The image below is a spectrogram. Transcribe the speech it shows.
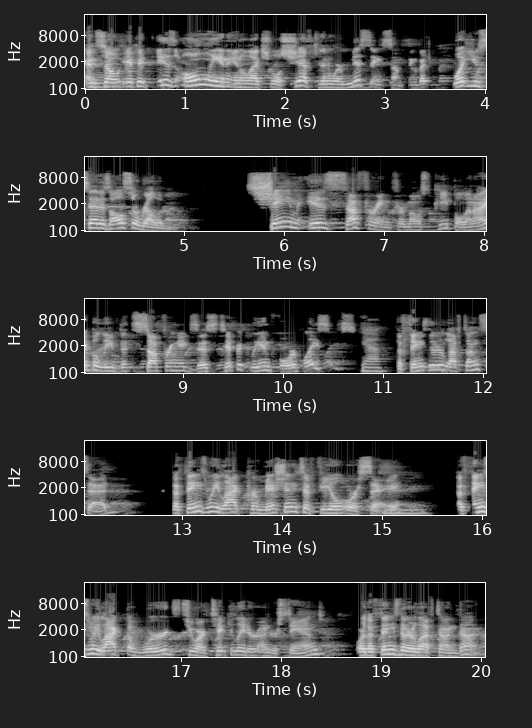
And so if it is only an intellectual shift, then we're missing something. But what you said is also relevant. Shame is suffering for most people. And I believe that suffering exists typically in four places. Yeah. The things that are left unsaid, the things we lack permission to feel or say, the things we lack the words to articulate or understand, or the things that are left undone.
